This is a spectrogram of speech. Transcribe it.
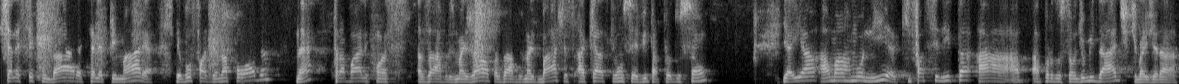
se ela é secundária, se ela é primária, eu vou fazendo a poda, né? Trabalho com as, as árvores mais altas, as árvores mais baixas, aquelas que vão servir para produção. E aí há, há, uma harmonia que facilita a, a produção de umidade, que vai gerar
